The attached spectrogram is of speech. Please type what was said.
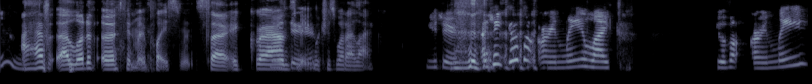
Mm, I have a lot of earth in my placements, so it grounds me, which is what I like. you do. I think you're the only like you're the only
